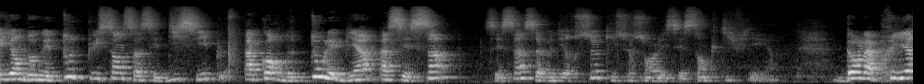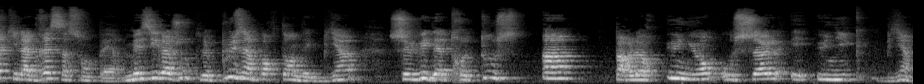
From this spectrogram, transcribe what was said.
ayant donné toute puissance à ses disciples, accorde tous les biens à ses saints. Ses saints, ça veut dire ceux qui se sont laissés sanctifier. Hein. Dans la prière qu'il adresse à son Père. Mais il ajoute le plus important des biens, celui d'être tous un par leur union au seul et unique bien.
